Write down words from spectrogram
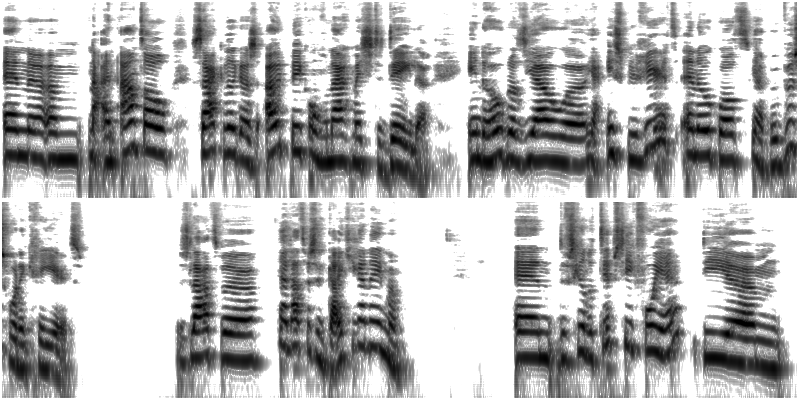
En um, nou, een aantal zaken wil ik eens uitpikken om vandaag met je te delen. In de hoop dat het jou uh, ja, inspireert en ook wat ja, bewustwording creëert. Dus laten we, ja, laten we eens een kijkje gaan nemen. En de verschillende tips die ik voor je heb, die um,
